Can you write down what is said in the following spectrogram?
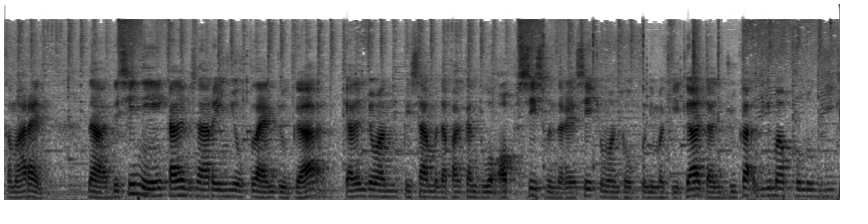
kemarin Nah, di sini kalian bisa renew plan juga. Kalian cuma bisa mendapatkan dua opsi sebenarnya sih, cuma 25 GB dan juga 50 GB.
